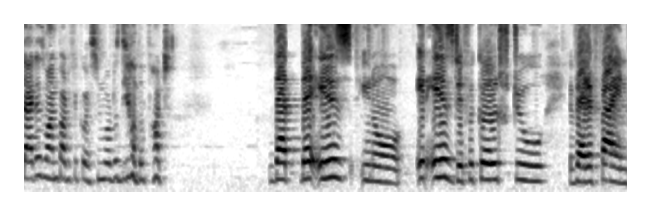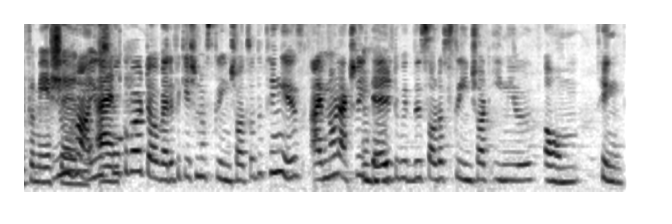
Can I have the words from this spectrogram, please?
that is one part of your question. What was the other part? That there is, you know, it is difficult to verify information. You, huh, you and spoke about uh, verification of screenshots. So the thing is, I've not actually dealt with this sort of screenshot email um, thing.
